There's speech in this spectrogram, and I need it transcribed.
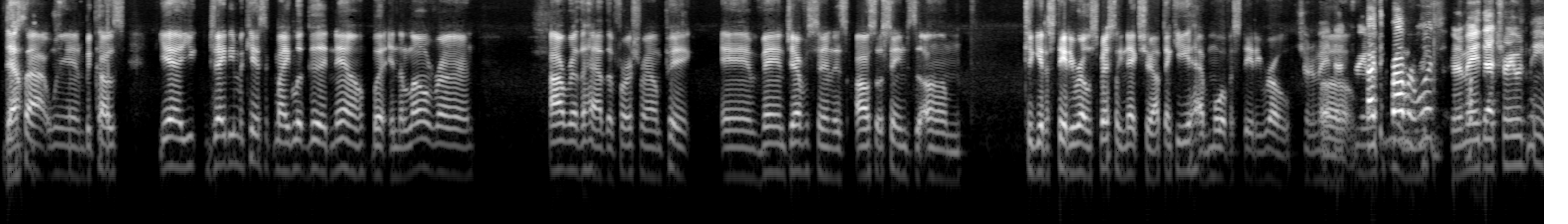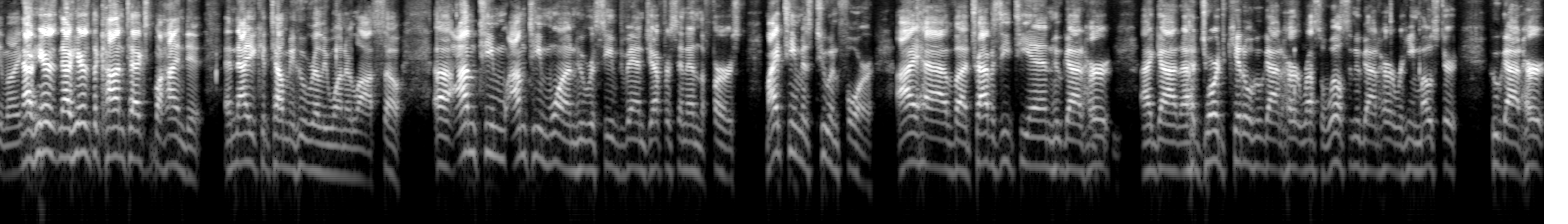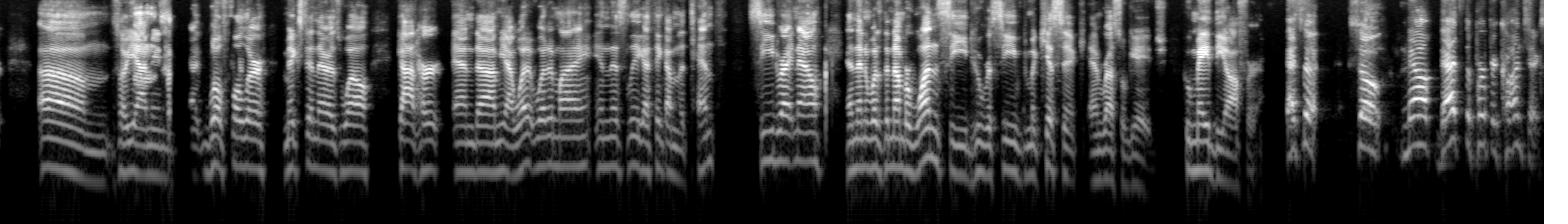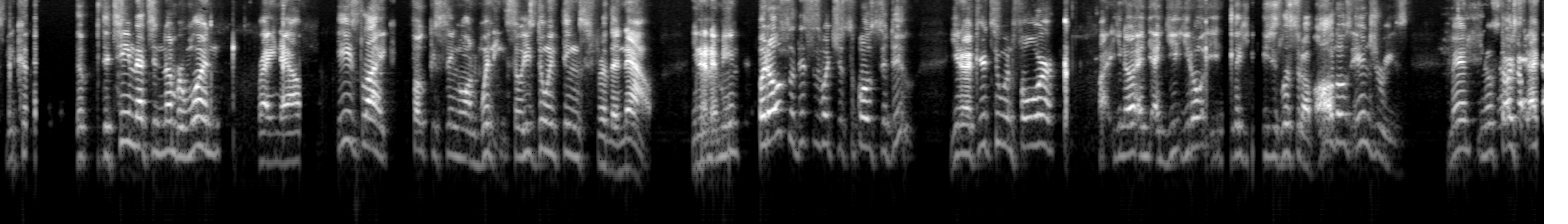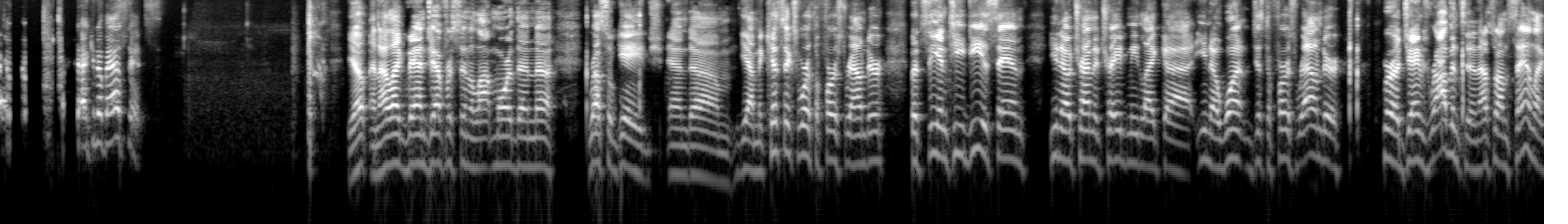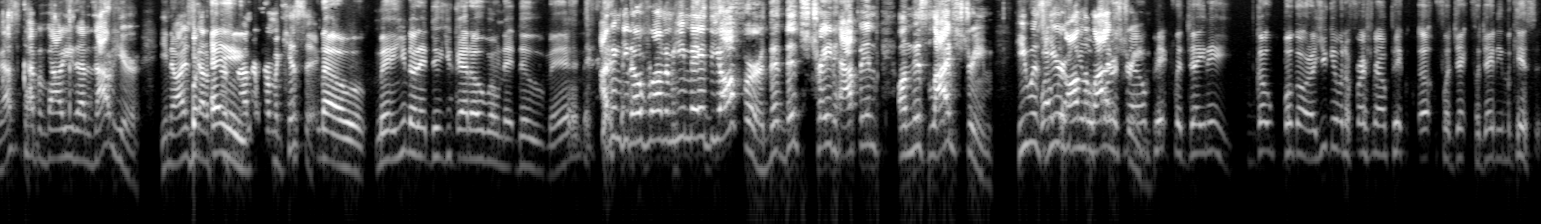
That's how I win because yeah, you JD McKissic might look good now, but in the long run, I'd rather have the first round pick, and Van Jefferson is also seems to, um to get a steady role, especially next year. I think he have more of a steady role. Should have made that Oh. trade. I think me, Robert Mike. Woods. Should have made that trade with me, Mike. Now here's now here's the context behind it, and now you can tell me who really won or lost. So uh, I'm team I'm team one who received Van Jefferson in the first. My team is two and four. I have uh, Travis Etienne who got hurt. I got uh, George Kittle who got hurt. Russell Wilson who got hurt. Raheem Mostert who got hurt. Um, so yeah, I mean uh, Will Fuller mixed in there as well got hurt. And um, yeah, what what am I in this league? I think I'm the tenth seed right now. And then it was the number one seed who received McKissic and Russell Gage, who made the offer. That's a so now that's the perfect context because the the team that's in number one right now, he's like focusing on winning. So he's doing things for the now. You know what I mean? But also, this is what you're supposed to do. You know, if you're two and four, uh, you know, and, and you, you don't you just listed up all those injuries, man. You know, start stacking up, stacking up assets. Yep. And I like Van Jefferson a lot more than uh, Russell Gage. And um, yeah, McKissic's worth a first rounder, but CNTD is saying, you know, trying to trade me like, uh, you know, one just a first rounder for a James Robinson. That's what I'm saying. Like, that's the type of value that is out here. You know, I just But, got a first hey, rounder for McKissic. No, man, you know that dude. You got over on that dude, man. I didn't get over on him. He made the offer. That this trade happened on this live stream. He was Why here on the live stream. Pick for JD. Go Bogart. Are you giving a first round pick up for J, for JD McKissic?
